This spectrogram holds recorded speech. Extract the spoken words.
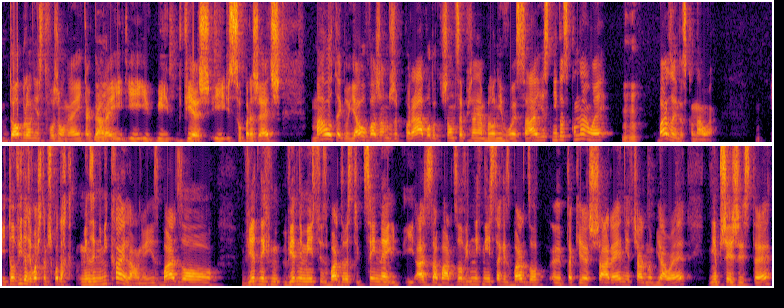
dobro niestworzone i tak mhm. dalej, i, i, i, wiesz, i, super rzecz. Mało tego, ja uważam, że prawo dotyczące posiadania broni w USA jest niedoskonałe, mhm. bardzo niedoskonałe. I to widać właśnie na przykładach między innymi Kyla, nie? Jest bardzo w, jednych, w jednym miejscu jest bardzo restrykcyjne i, i aż za bardzo, w innych miejscach jest bardzo e, takie szare, nie czarno-białe nieprzejrzyste,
